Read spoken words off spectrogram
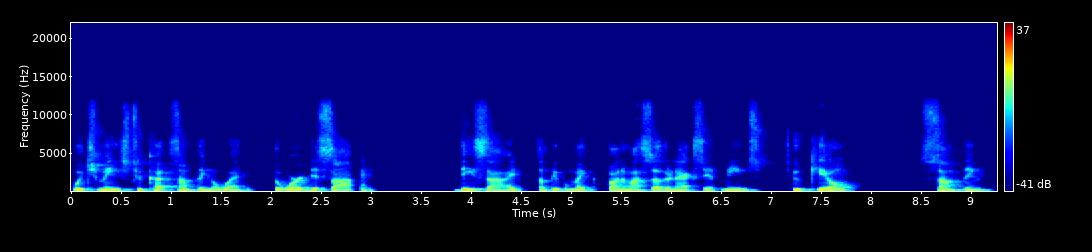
which means to cut something away. The word decide, decide, some people make fun of my southern accent, means to kill something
